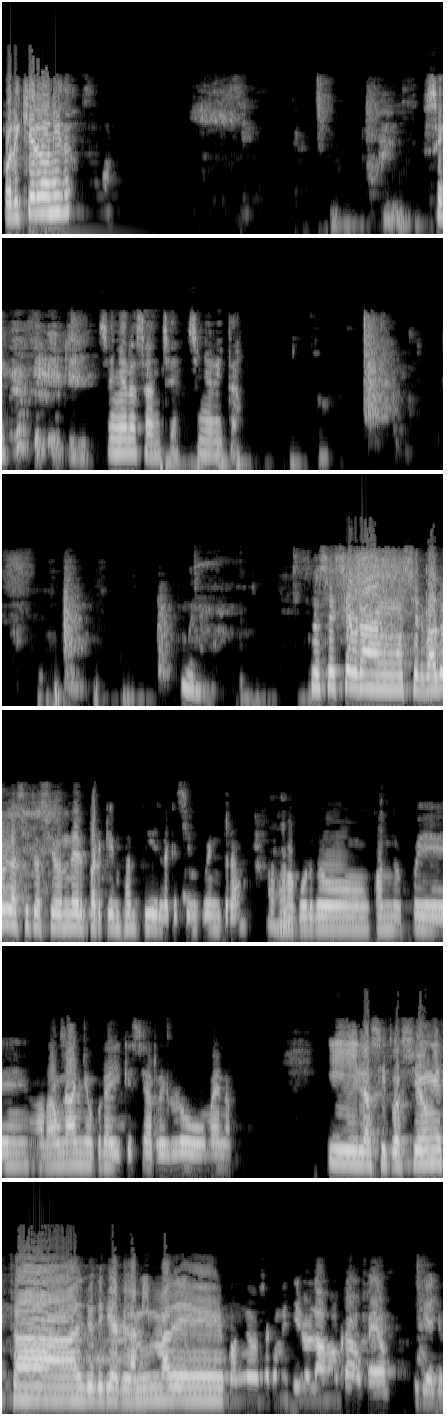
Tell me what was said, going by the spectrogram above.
¿Por Izquierda Unida? Sí. Señora Sánchez, señorita. Bueno, no sé si habrán observado la situación del parque infantil en la que se encuentra. Ajá. Me acuerdo cuando fue, ahora un año por ahí que se arregló o menos. Y la situación está, yo diría que la misma de cuando se cometieron las obras o peor, diría yo.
